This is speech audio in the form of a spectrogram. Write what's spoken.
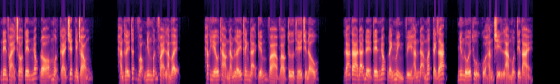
nên phải cho tên nhóc đó một cái chết nhanh chóng. Hắn thấy thất vọng nhưng vẫn phải làm vậy. Hắc hiếu thảo nắm lấy thanh đại kiếm và vào tư thế chiến đấu. Gã ta đã để tên nhóc đánh mình vì hắn đã mất cảnh giác, nhưng đối thủ của hắn chỉ là một thiên tài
